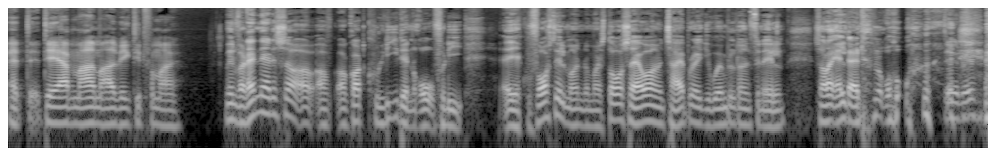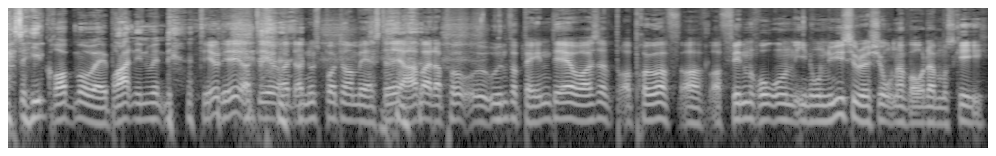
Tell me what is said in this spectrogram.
at det er meget, meget vigtigt for mig. Men hvordan er det så at, at, at godt kunne lide den ro? Fordi jeg kunne forestille mig, når man står og server en tiebreak i Wimbledon-finalen, så er der alt andet end ro. Det er jo det. altså hele kroppen må være i brand indvendigt. det er jo det, og, det er, og, og nu spurgte du om, hvad jeg stadig arbejder på øh, uden for banen. Det er jo også at, at prøve at, at, at finde roen i nogle nye situationer, hvor der måske...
